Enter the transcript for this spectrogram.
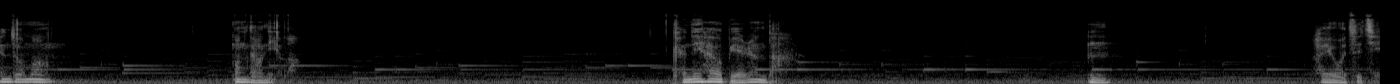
天做梦梦到你了，肯定还有别人吧？嗯，还有我自己。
